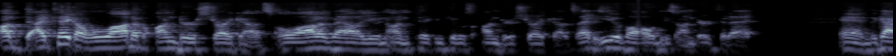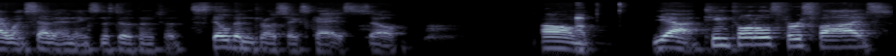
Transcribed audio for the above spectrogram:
I'll, I take a lot of under strikeouts, a lot of value in un- taking people's under strikeouts. I had to eat all these under today, and the guy went seven innings and still didn't, still didn't throw six Ks. So, um, yeah, team totals, first fives,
